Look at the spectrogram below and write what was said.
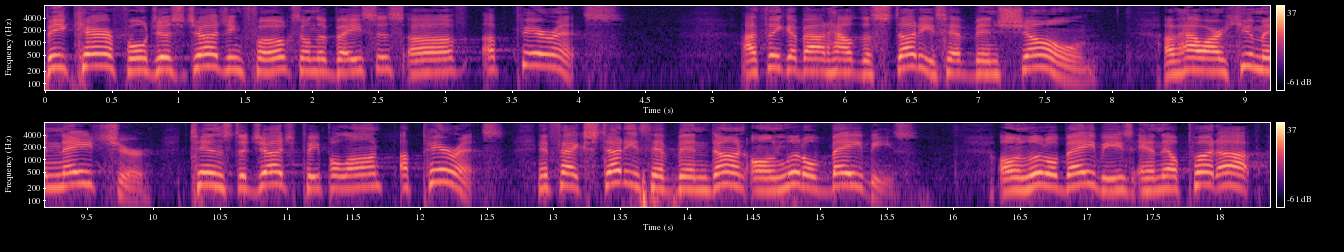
Be careful just judging folks on the basis of appearance. I think about how the studies have been shown of how our human nature tends to judge people on appearance. In fact, studies have been done on little babies. On little babies, and they'll put up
